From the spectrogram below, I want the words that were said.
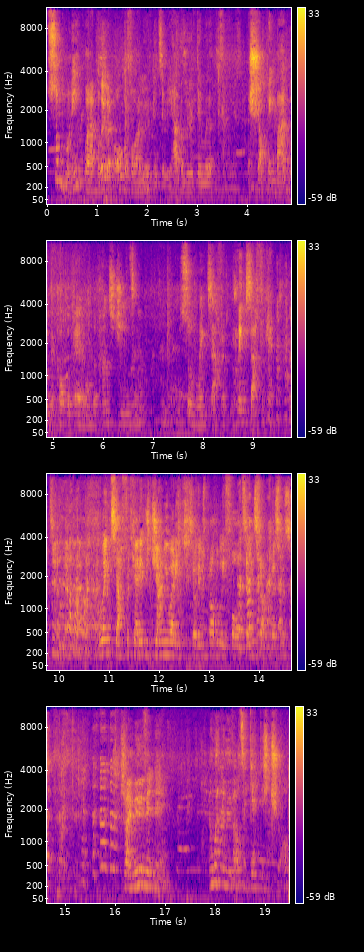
some money, but I blew it all before I moved into rehab. I moved in with a, a shopping bag with a couple of pair of underpants, jeans, and some Lynx Africa. Lynx Africa. Lynx Africa. It was January, so there was probably four tins from Christmas. So I move in there, and when I move out, I get this job.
